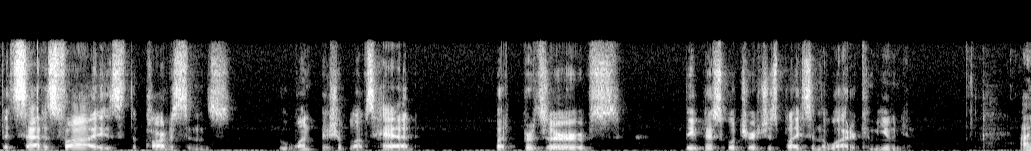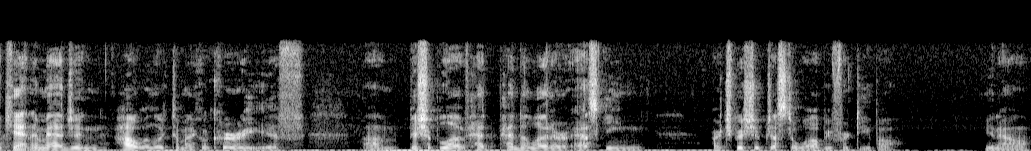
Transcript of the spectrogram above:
that satisfies the partisans who want Bishop Love's head, but preserves the Episcopal Church's place in the wider communion. I can't imagine how it would look to Michael Curry if um, Bishop Love had penned a letter asking Archbishop Justin Welby for DEPO. You know,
